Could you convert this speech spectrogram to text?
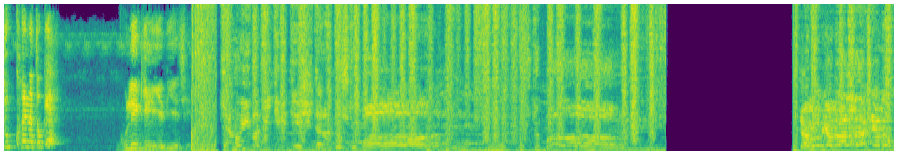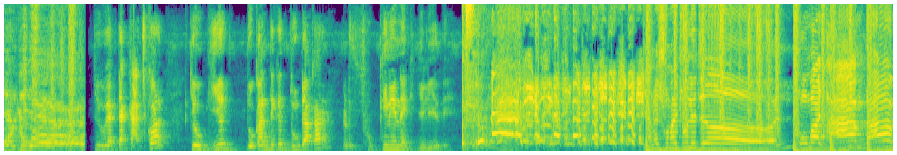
দুঃখ এনে তোকে গুলে গিলিয়ে দিয়েছে। কেউ একটা কাজ কর কেউ গিয়ে দোকান থেকে দু টাকার একটু সুপ কিনে এনে গিলিয়ে দে। কেন সময় চলে যায়? সময় থাম থাম।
